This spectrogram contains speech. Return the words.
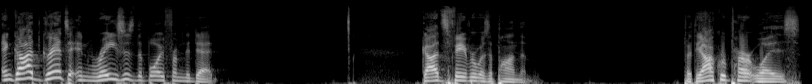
and God grants it and raises the boy from the dead. God's favor was upon them. But the awkward part was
